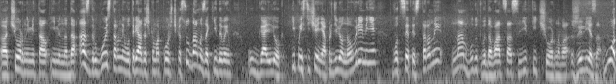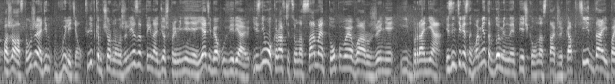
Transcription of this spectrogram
э, черный металл именно, да. А с другой стороны, вот рядышком окошечка, сюда мы закидываем уголек. И по истечении определенного времени, вот с этой стороны, нам будут выдаваться слитки черного железа. Вот, пожалуйста, уже один вылетел. Слитком черного железа ты найдешь применение, я тебя уверяю. Из него крафтится у нас самое топовое вооружение и броня. Из интересных моментов доменная печка у нас также коптит, да, и поэтому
